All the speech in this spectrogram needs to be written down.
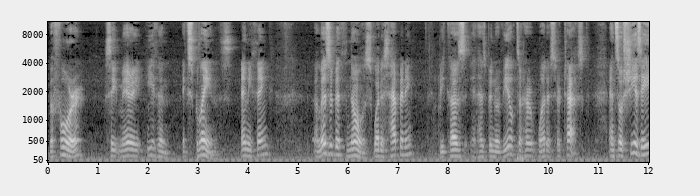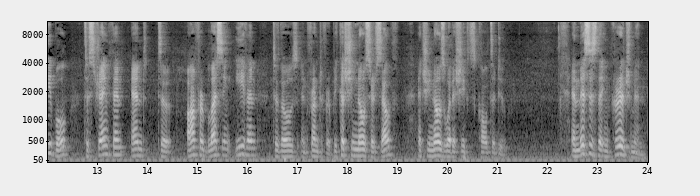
Before St. Mary even explains anything, Elizabeth knows what is happening because it has been revealed to her what is her task. And so she is able to strengthen and to offer blessing even to those in front of her because she knows herself and she knows what she's called to do. And this is the encouragement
